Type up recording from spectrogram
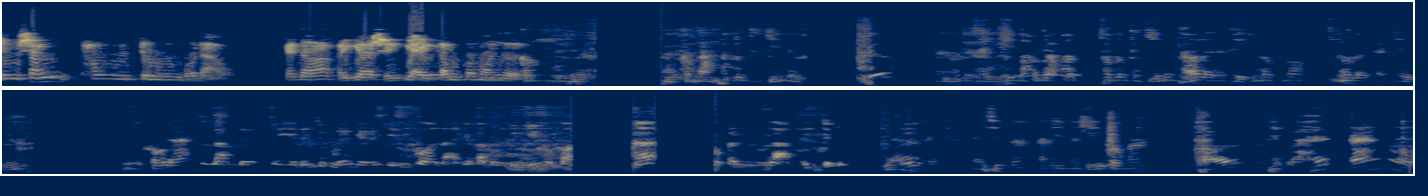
xương sống thông trung bộ đầu cái đó phải do sự dày công của mọi người con con làm pháp luôn chuyển được thầy khi mà con làm pháp luân thường chuyển thở lên thì nó nó nó lên càng nhiều nữa. Khổ đã làm được bây giờ để chút lên giờ chỉ coi lại cái pháp luân thường chuyển của con đó. Con cần làm hết cho được. Dạ thầy ngày xưa đó anh em chỉ con nó thở thiệt là hết ráng rồi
